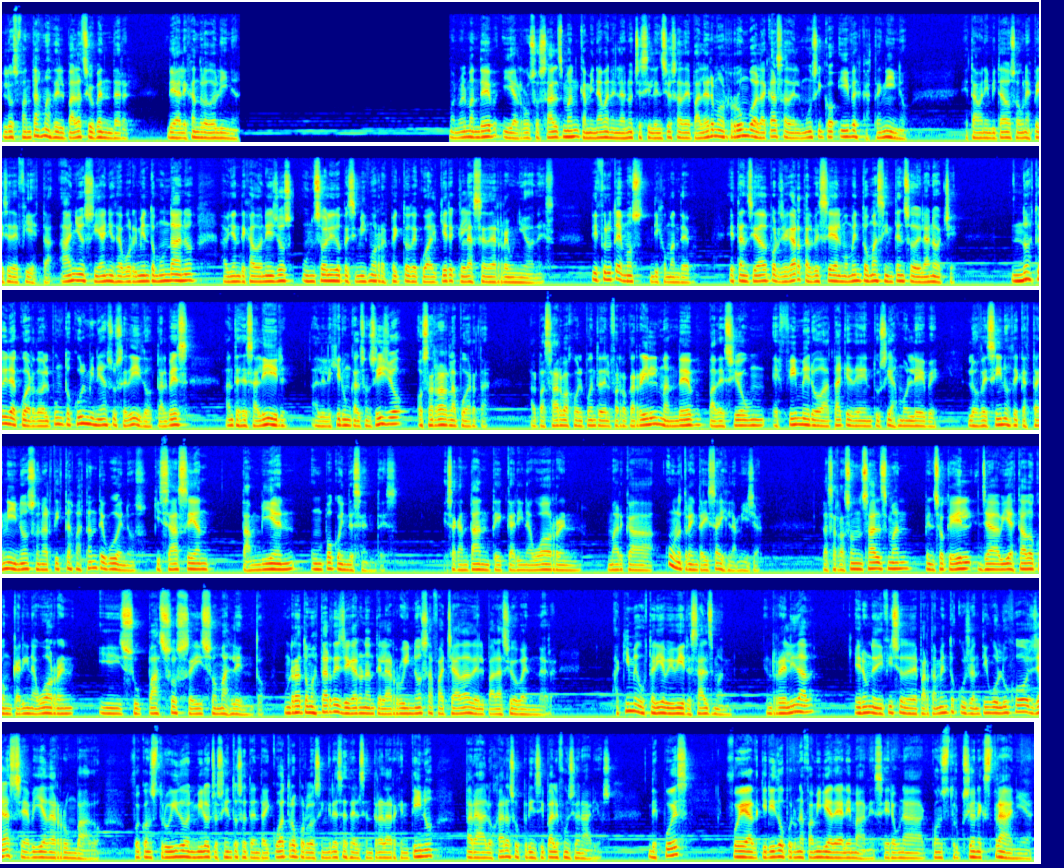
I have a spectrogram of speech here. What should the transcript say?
Los fantasmas del Palacio Bender de Alejandro Dolina. Manuel Mandev y el ruso Salzman caminaban en la noche silenciosa de Palermo rumbo a la casa del músico Ives Castagnino. Estaban invitados a una especie de fiesta. Años y años de aburrimiento mundano habían dejado en ellos un sólido pesimismo respecto de cualquier clase de reuniones. Disfrutemos, dijo Mandev. Esta ansiedad por llegar tal vez sea el momento más intenso de la noche. No estoy de acuerdo, el punto culmine ha sucedido, tal vez antes de salir, al elegir un calzoncillo o cerrar la puerta. Al pasar bajo el puente del ferrocarril, Mandev padeció un efímero ataque de entusiasmo leve. Los vecinos de Castagnino son artistas bastante buenos, quizás sean también un poco indecentes. Esa cantante, Karina Warren, marca 1.36 la milla. La cerrazón Salzman pensó que él ya había estado con Karina Warren y su paso se hizo más lento. Un rato más tarde llegaron ante la ruinosa fachada del Palacio Bender. Aquí me gustaría vivir, Salzman. En realidad, era un edificio de departamentos cuyo antiguo lujo ya se había derrumbado. Fue construido en 1874 por los ingleses del Central Argentino para alojar a sus principales funcionarios. Después fue adquirido por una familia de alemanes. Era una construcción extraña.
